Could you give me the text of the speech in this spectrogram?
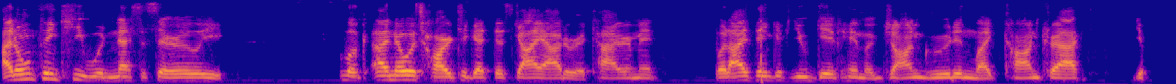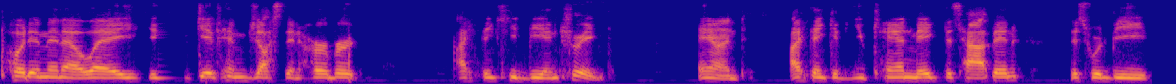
I don't think he would necessarily look. I know it's hard to get this guy out of retirement, but I think if you give him a Jon Gruden like contract, you put him in LA, you give him Justin Herbert, I think he'd be intrigued. And I think if you can make this happen, this would be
